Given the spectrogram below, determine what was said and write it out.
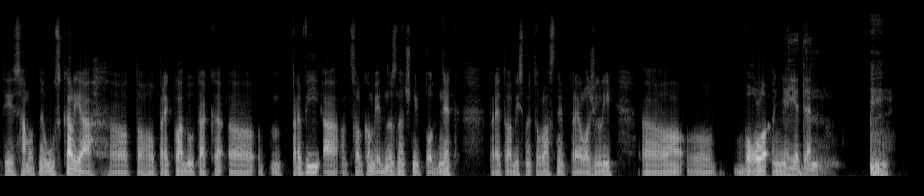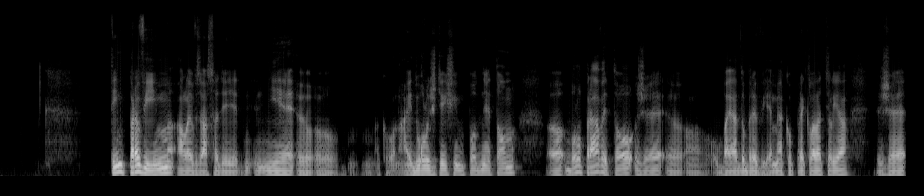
tie samotné úskalia toho prekladu, tak prvý a celkom jednoznačný podnet preto, aby sme to vlastne preložili, bol nejeden. tým prvým, ale v zásade nie ako najdôležitejším podnetom, bolo práve to, že obaja dobre vieme ako prekladatelia, že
